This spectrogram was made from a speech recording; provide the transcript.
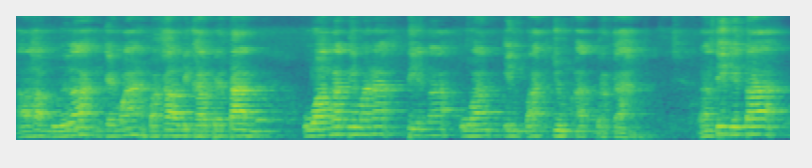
Alhamdulillah kemah bakal di karpetan uangnya di mana? Tina uang infak Jumat berkah. Nanti kita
